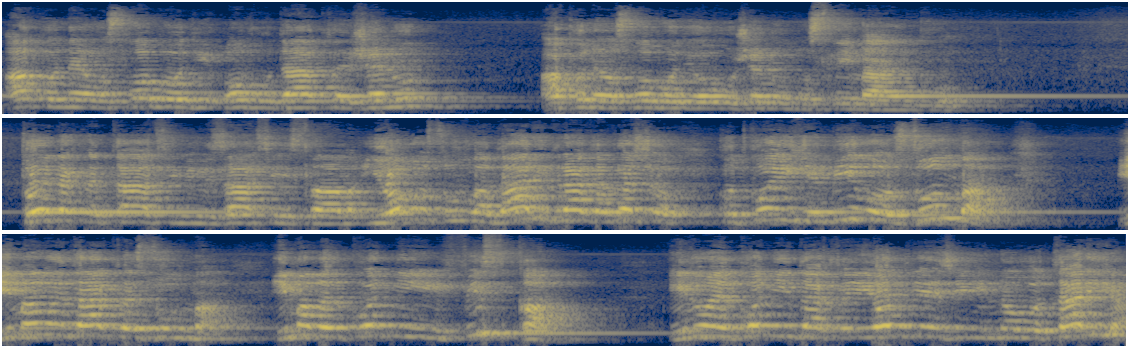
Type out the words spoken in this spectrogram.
ako ne oslobodi ovu dakle ženu, ako ne oslobodi ovu ženu muslimanku. To je dakle ta civilizacija Islama. I ovo su vladari, draga braćo, kod kojih je bilo zulma. Imalo je dakle zulma, imalo je kod njih fiska, imalo je kod njih dakle i određenih novotarija,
